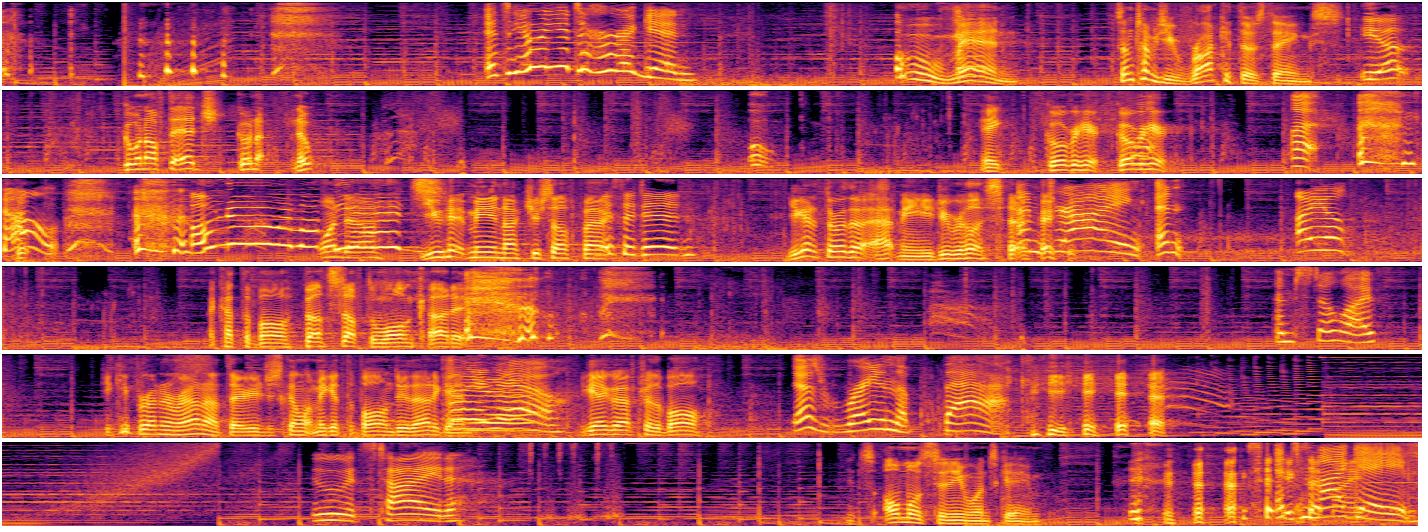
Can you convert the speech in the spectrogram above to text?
giving it to her again. Ooh, man. Sometimes you rocket those things. Yep. Going off the edge. Going up. Nope. Oh. Hey, go over here. Go over here. What? no. Oh no, I'm off One the down. edge. You hit me and knocked yourself back. Yes, I did. You gotta throw that at me. You do realize that, I'm right? trying, and I. Uh, I caught the ball, bounced off the wall, and caught it. I'm still alive. If you keep running around out there, you're just gonna let me get the ball and do that again. I Yeah. know. You gotta go after the ball. That's right in the back. yeah. Ooh, it's tied. It's almost anyone's game. Except, It's except my mine. game.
